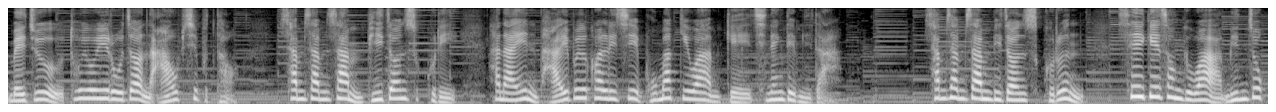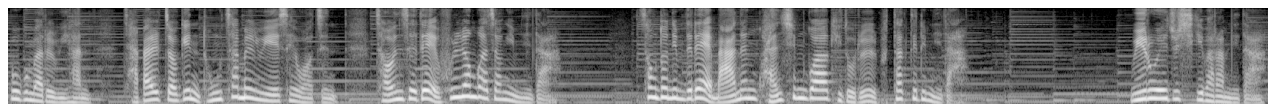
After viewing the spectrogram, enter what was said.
매주 토요일 오전 9시부터 333 비전 스쿨이 하나인 바이블 컬리지 봄학기와 함께 진행됩니다. 333 비전 스쿨은 세계 선교와 민족 복음화를 위한 자발적인 동참을 위해 세워진 전 세대 훈련 과정입니다. 성도님들의 많은 관심과 기도를 부탁드립니다. 위로해 주시기 바랍니다.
